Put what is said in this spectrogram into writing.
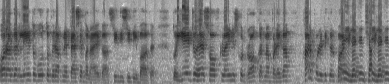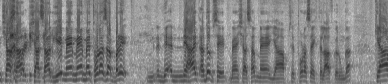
और अगर ले तो वो तो फिर अपने पैसे बनाएगा। सीधी सीधी बात है। तो ये जो है सॉफ्ट लाइन इसको ड्रॉ करना पड़ेगा। हर पॉलिटिकल पार्टी लेकिन शाह, लेकिन शाह साहब शाह साहब ये मैं मैं मैं थोड़ा सा बड़े नहायत अदब से मैं शाह साहब मैं यहाँ आपसे थोड़ा सा इख्तलाफ करूँगा। क्या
